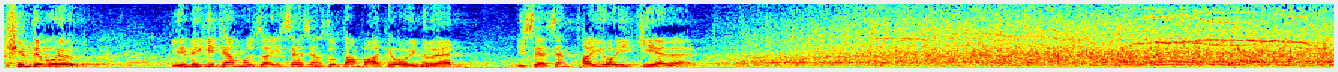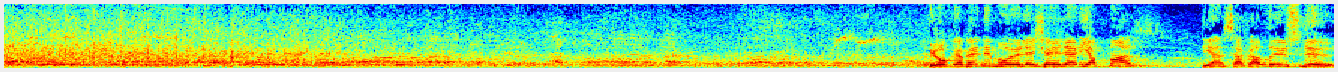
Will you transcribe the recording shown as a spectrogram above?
Şimdi buyur. 22 Temmuz'da istersen Sultan Fatih oyunu ver, istersen Tayyo 2'ye ver. Yok efendim o öyle şeyler yapmaz diyen sakallı üslü.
